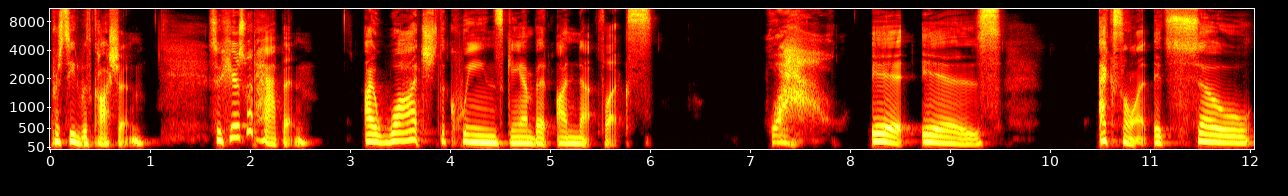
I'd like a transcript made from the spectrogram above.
proceed with caution so here's what happened I watched The Queen's Gambit on Netflix. Wow. It is excellent. It's so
